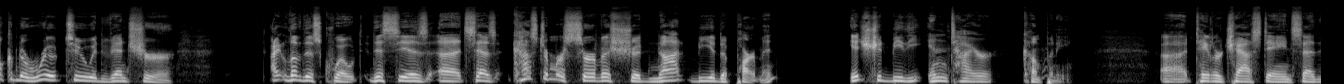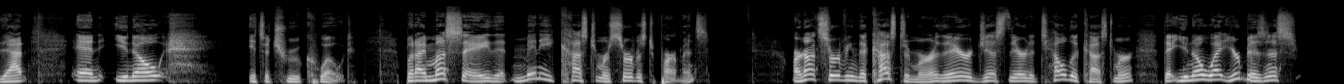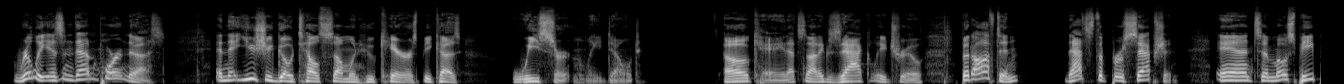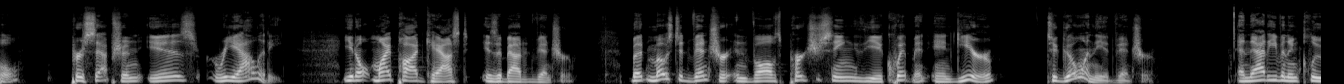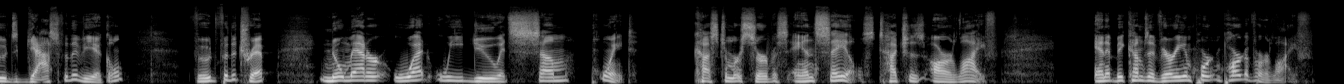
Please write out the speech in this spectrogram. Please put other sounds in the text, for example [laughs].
welcome to Route to Adventure. I love this quote. This is uh, it says customer service should not be a department. It should be the entire company. Uh, Taylor Chastain said that, and you know, [sighs] it's a true quote. But I must say that many customer service departments are not serving the customer. They're just there to tell the customer that, you know what, your business really isn't that important to us and that you should go tell someone who cares because we certainly don't. Okay, that's not exactly true, but often that's the perception. And to most people, perception is reality. You know, my podcast is about adventure, but most adventure involves purchasing the equipment and gear to go on the adventure. And that even includes gas for the vehicle, food for the trip. No matter what we do at some point, customer service and sales touches our life. And it becomes a very important part of our life.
